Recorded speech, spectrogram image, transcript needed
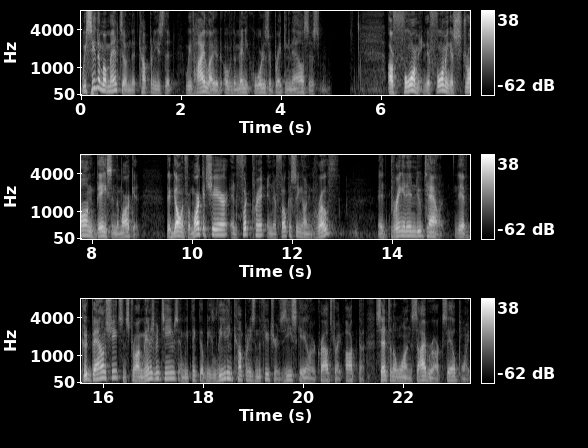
We see the momentum that companies that we've highlighted over the many quarters of breaking analysis are forming. They're forming a strong base in the market. They're going for market share and footprint and they're focusing on growth and bringing in new talent. They have good balance sheets and strong management teams, and we think they'll be leading companies in the future, Zscaler, CrowdStrike, Okta, SentinelOne, CyberArk, SailPoint.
